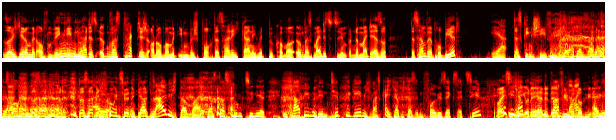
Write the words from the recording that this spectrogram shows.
soll ich dir noch mit auf den Weg geben. Du hattest irgendwas taktisch auch noch mal mit ihm besprochen. Das hatte ich gar nicht mitbekommen. Aber irgendwas meintest du zu dem. Und dann meinte er so, das haben wir probiert, Ja, das ging schief. Ja, das hat auch gesagt. Das hat nicht Also, funktioniert. Da bleibe ich dabei, dass das funktioniert. Ich habe ihm den Tipp gegeben, ich weiß gar nicht, habe ich das in Folge 6 erzählt? Weiß ich nicht, hab oder er hatte auf jeden Fall irgendwann- noch- also,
